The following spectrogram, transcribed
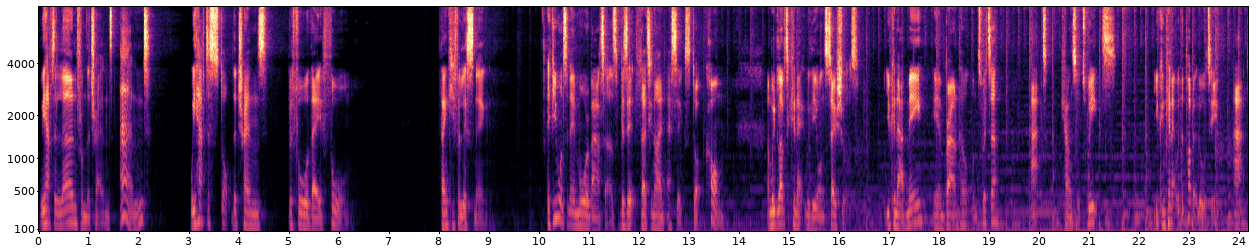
We have to learn from the trends and we have to stop the trends before they form. Thank you for listening. If you want to know more about us, visit 39essex.com and we'd love to connect with you on socials. You can add me, Ian Brownhill, on Twitter at Counsel Tweets. You can connect with the Public Law team at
